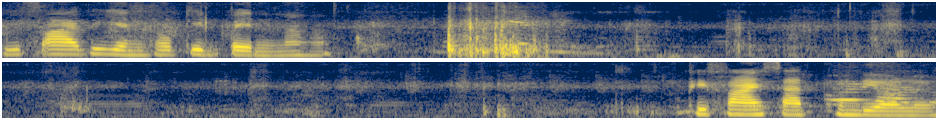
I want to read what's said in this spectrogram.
พี่ฝ้ายพี่เย็นเขากินเป็นนะคะพี่ฝ้ายซัดคนเดียวเลย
